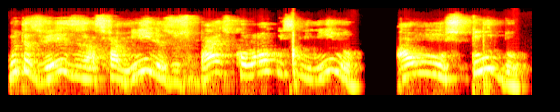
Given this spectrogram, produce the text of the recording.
muitas vezes as famílias, os pais colocam esse menino a um estudo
